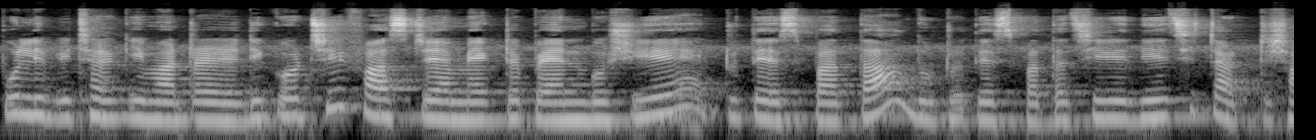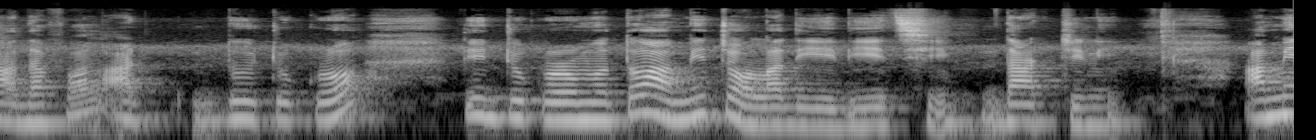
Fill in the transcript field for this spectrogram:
পুলি পিঠার কিমাটা রেডি করছি। ফার্স্টে আমি একটা প্যান বসিয়ে একটু তেজপাতা, দুটো তেজপাতা ছিঁড়ে দিয়েছি, চারটে সাদা ফল আর দুই টুকরো, তিন টুকরোর মতো আমি চলা দিয়ে দিয়েছি, দারচিনি। আমি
